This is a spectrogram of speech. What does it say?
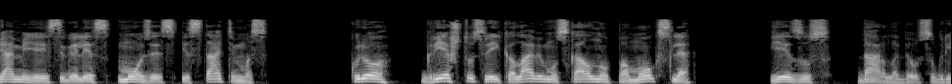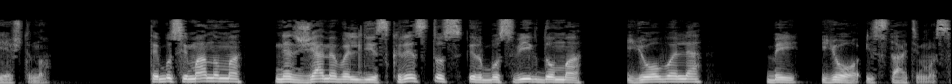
žemėje įsigalės Mozės įstatymas, kurio griežtus reikalavimus kalno pamoksle Jėzus dar labiau sugriežtino. Tai bus įmanoma, nes žemė valdys Kristus ir bus vykdoma jo valia bei jo įstatymas.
